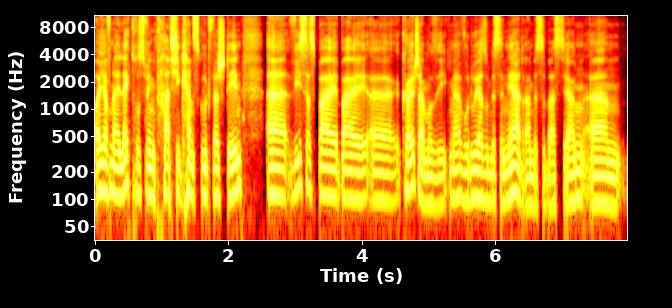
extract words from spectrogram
euch auf einer Elektro-Swing-Party ganz gut verstehen. Äh, wie ist das bei, bei äh, Kölscher Musik, ne? wo du ja so ein bisschen näher dran bist, Sebastian? Ähm,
